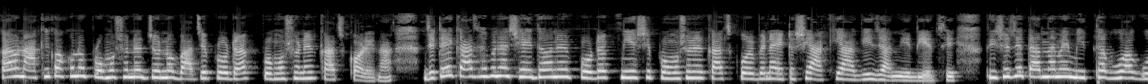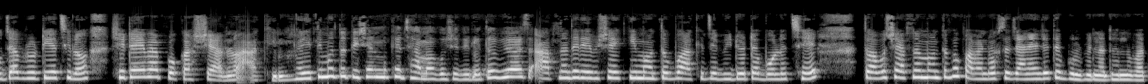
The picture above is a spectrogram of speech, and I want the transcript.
কারণ আখি কখনো প্রমোশনের জন্য বাজে প্রোডাক্ট প্রমোশনের কাজ করে না। যেটাই কাজ হবে না, সেই ধরনের প্রোডাক্ট নিয়ে সে প্রমোশনের কাজ করবে না, এটা সে আখি আগেই জানিয়ে দিয়েছে। তিশা যে তার নামে মিথ্যা, ভুয়া, গুজাব রটিয়েছিল সেটাই এবার প্রকাশ্যে আনলো আখি। রীতিমতো তিশার মুখে ঝামা ঘষে দিল। তো ভিউয়ার্স আপনাদের এ বিষয়ে কি মন্তব্য? আখি যে ভিডিওটা বলেছে, তো অবশ্যই আপনার মন্তব্য কমেন্ট বক্সে জানিয়ে যেতে ভুলবেন না। ধন্যবাদ।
